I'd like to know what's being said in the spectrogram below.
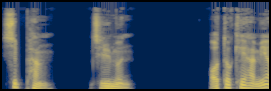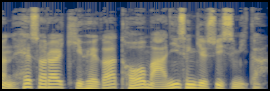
10항 질문 어떻게 하면 해설할 기회가 더 많이 생길 수 있습니까?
